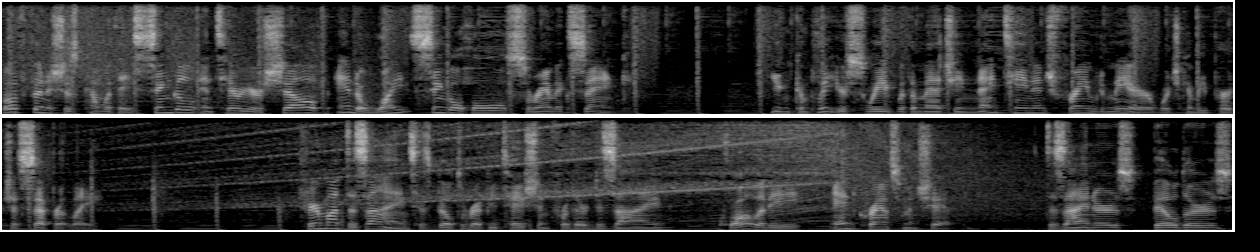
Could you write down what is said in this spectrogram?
Both finishes come with a single interior shelf and a white single hole ceramic sink. You can complete your suite with a matching 19 inch framed mirror, which can be purchased separately. Fairmont Designs has built a reputation for their design, quality, and craftsmanship. Designers, builders,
